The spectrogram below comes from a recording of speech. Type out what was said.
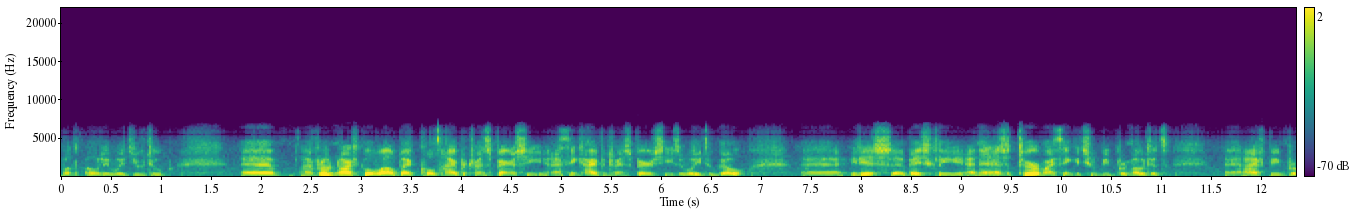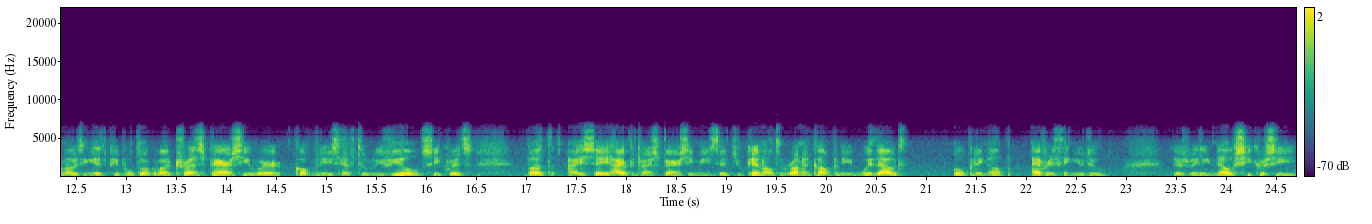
but only with YouTube. Uh, I wrote an article a while back called Hypertransparency and I think hypertransparency is the way to go. Uh, it is uh, basically, and as a term I think it should be promoted I've been promoting it. People talk about transparency where companies have to reveal secrets, but I say hyper-transparency means that you cannot run a company without opening up everything you do. There's really no secrecy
